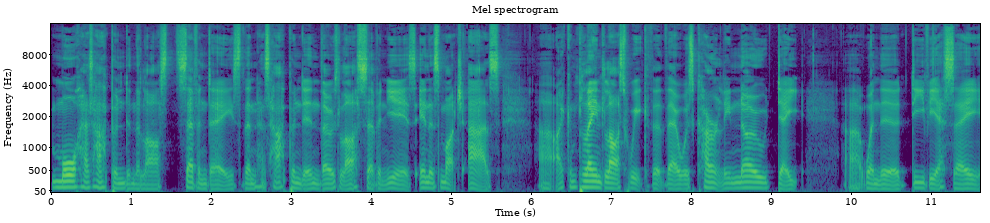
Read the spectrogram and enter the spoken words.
more has happened in the last seven days than has happened in those last seven years, in as much as uh, I complained last week that there was currently no date uh, when the DVSA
